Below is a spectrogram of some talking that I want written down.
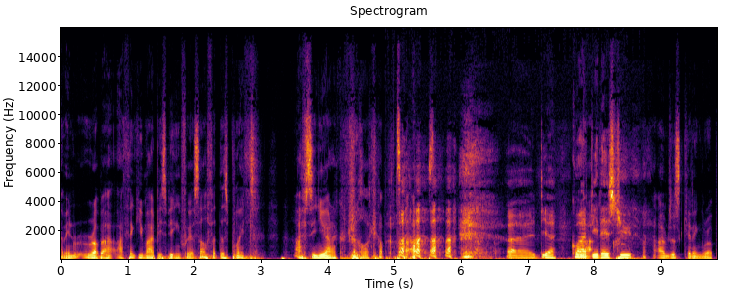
I mean, Rob, I think you might be speaking for yourself at this point. I've seen you out of control a couple of times. uh, dear, quietly uh, there, Stu. I'm just kidding, Rob.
